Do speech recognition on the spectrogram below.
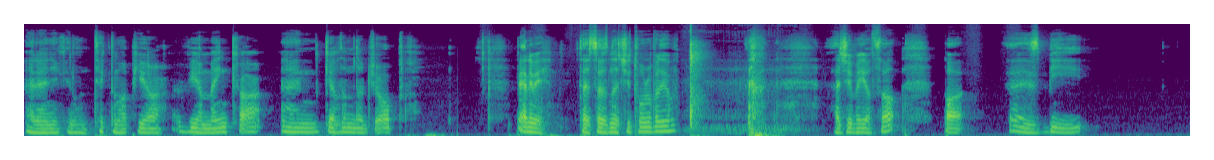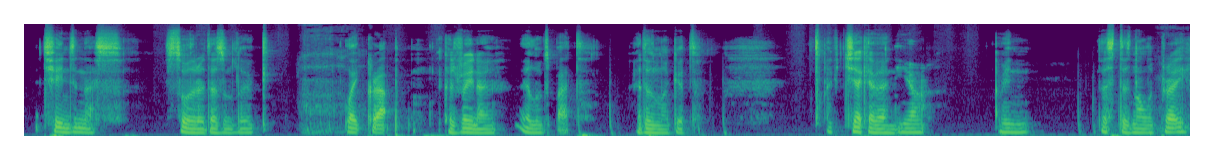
and then you can take them up here via minecart and give them their job. But anyway, this isn't a tutorial video, as you may have thought, but is B changing this so that it doesn't look like crap, because right now it looks bad, it doesn't look good. If you check it in here, I mean, this does not look pretty.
